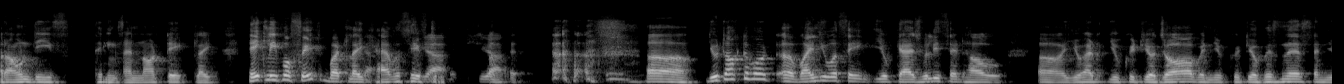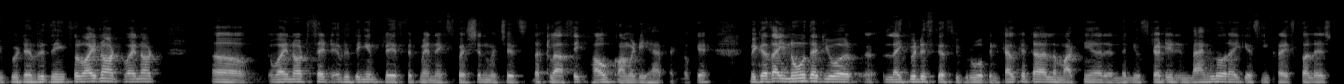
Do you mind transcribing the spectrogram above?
around these things and not take like take leap of faith but like yeah. have a safety yeah, yeah. uh, you talked about uh, while you were saying you casually said how uh, you had you quit your job and you quit your business and you quit everything so why not why not uh, why not set everything in place with my next question, which is the classic how comedy happened. Okay. Because I know that you were, uh, like we discussed, you grew up in Calcutta, La Martiniere, and then you studied in Bangalore, I guess, in Christ College.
